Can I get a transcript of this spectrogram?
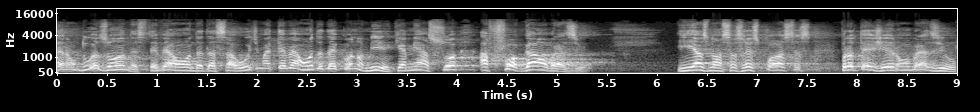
Eram duas ondas: teve a onda da saúde, mas teve a onda da economia, que ameaçou afogar o Brasil. E as nossas respostas protegeram o Brasil.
